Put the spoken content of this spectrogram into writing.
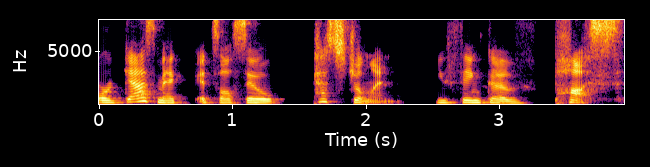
orgasmic, it's also pestilent. You think of pus,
